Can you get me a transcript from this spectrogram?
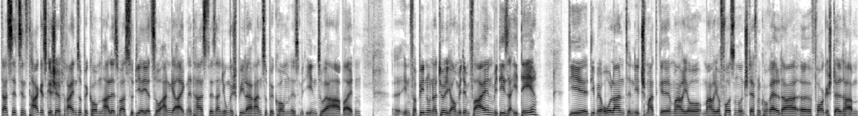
das jetzt ins Tagesgeschäft reinzubekommen, alles, was du dir jetzt so angeeignet hast, das an junge Spieler heranzubekommen, es mit ihnen zu erarbeiten, in Verbindung natürlich auch mit dem Verein, mit dieser Idee, die, die mir Roland, Nils Schmatke, Mario, Mario Vossen und Steffen Korell da äh, vorgestellt haben.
